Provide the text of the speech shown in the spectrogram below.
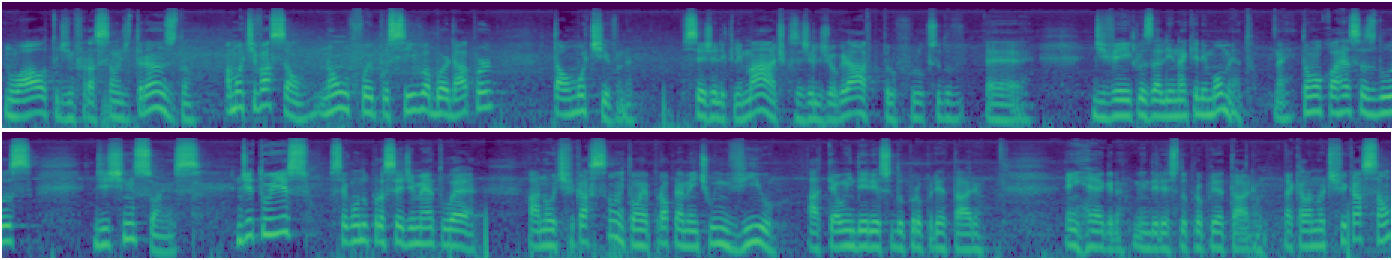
no auto de infração de trânsito a motivação. Não foi possível abordar por tal motivo, né? seja ele climático, seja ele geográfico, pelo fluxo do, é, de veículos ali naquele momento. Né? Então ocorrem essas duas distinções. Dito isso, o segundo procedimento é a notificação, então é propriamente o envio até o endereço do proprietário, em regra, no endereço do proprietário, daquela notificação.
